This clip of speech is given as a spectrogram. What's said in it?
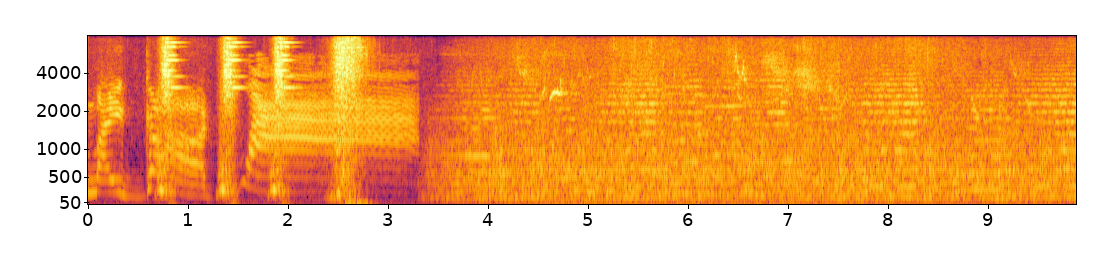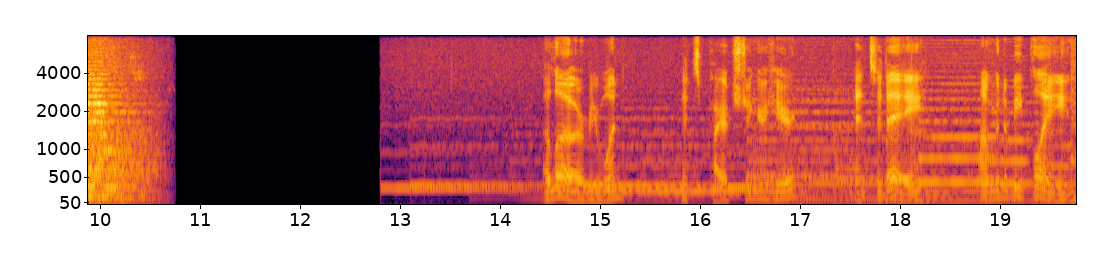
my god! Hello everyone, it's Piratestringer here, and today I'm going to be playing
